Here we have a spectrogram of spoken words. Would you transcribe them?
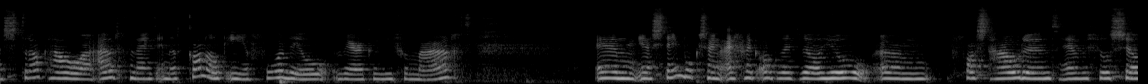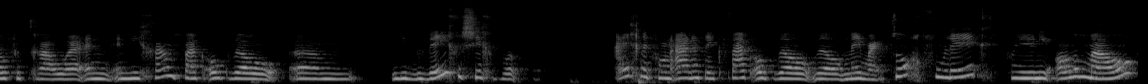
strak houden, uitgelijnd. En dat kan ook in je voordeel werken, lieve maagd. En ja, steenbokken zijn eigenlijk altijd wel heel um, vasthoudend, hebben veel zelfvertrouwen. En, en die gaan vaak ook wel, um, die bewegen zich eigenlijk voor een aardeteken vaak ook wel, wel mee. Maar toch voel ik voor jullie allemaal,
